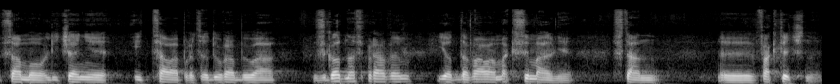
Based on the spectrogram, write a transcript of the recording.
samo liczenie i cała procedura była zgodna z prawem i oddawała maksymalnie stan y, faktyczny.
